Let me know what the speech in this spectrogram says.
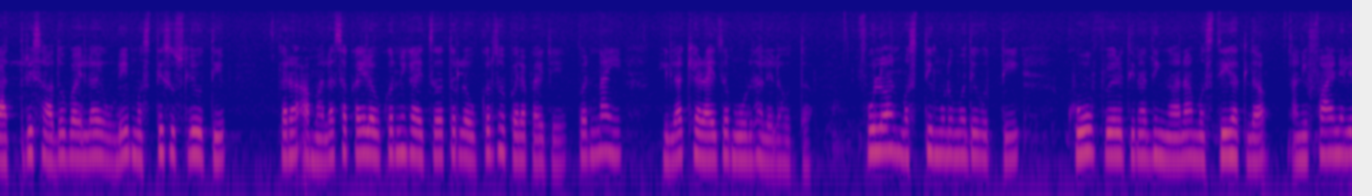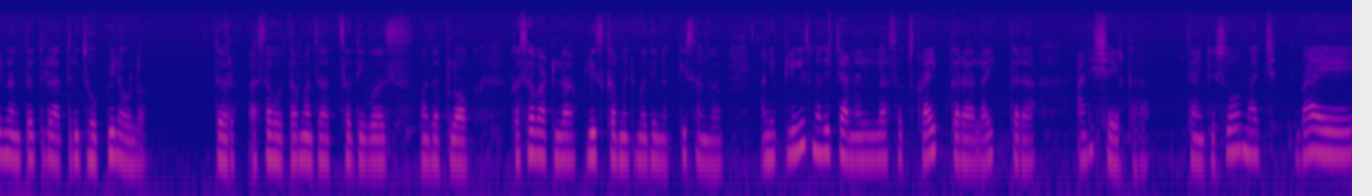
रात्री साधूबाईला एवढी मस्ती सुचली होती. कारण आम्हाला सकाळी लवकर निघायचं तर लवकर झोपायला पाहिजे. पण नाही हिला खेळायचा मूड झालेला होता. फुल ऑन मस्ती मूडमध्ये होती. खूप वेळ तिनं धिंगाणा मस्ती घातला आणि फायनली नंतर तिला रात्री झोपी लावलं. तर असा होता माझा आजचा दिवस माझा ब्लॉग. कसा वाटला? प्लीज कमेंटमध्ये नक्की सांगा. आणि प्लीज माझ्या चॅनलला सबस्क्राईब करा लाईक करा आणि शेअर करा. Thank you so much. Bye.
